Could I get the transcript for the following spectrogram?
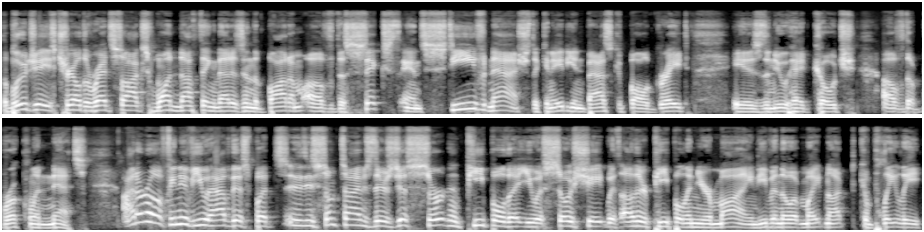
The Blue Jays trail the Red Sox 1 nothing. That is in the bottom of the sixth. And Steve Nash, the Canadian basketball great, is the new head coach of the Brooklyn Nets. I don't know if any of you have this, but sometimes there's just certain people that you associate with other people in your mind, even though it might not completely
